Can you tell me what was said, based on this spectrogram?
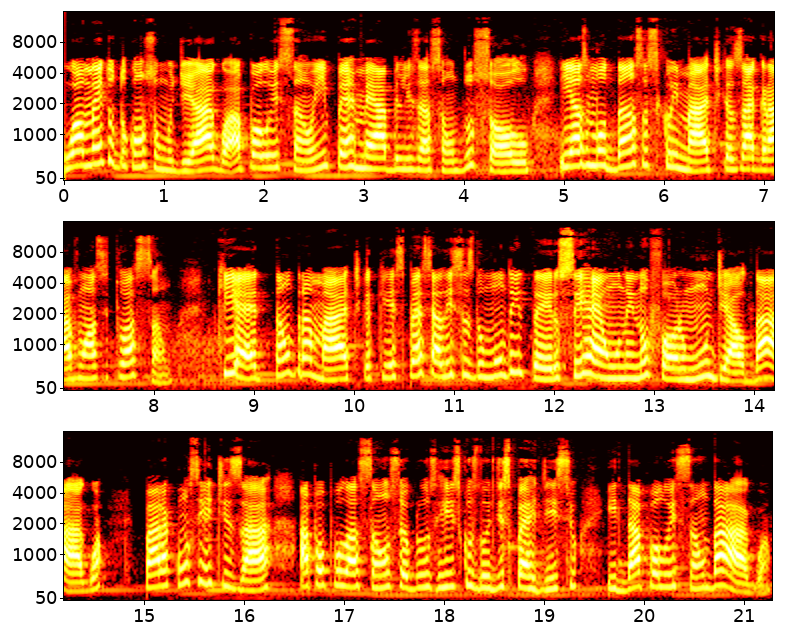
O aumento do consumo de água, a poluição e impermeabilização do solo e as mudanças climáticas agravam a situação, que é tão dramática que especialistas do mundo inteiro se reúnem no Fórum Mundial da Água para conscientizar a população sobre os riscos do desperdício e da poluição da água.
